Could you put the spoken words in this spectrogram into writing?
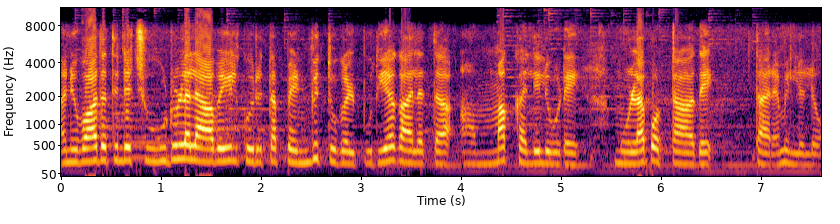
അനുവാദത്തിന്റെ ചൂടുള്ള ലാവയിൽ കുരുത്ത പെൺവിത്തുകൾ പുതിയ കാലത്ത് അമ്മക്കല്ലിലൂടെ മുള പൊട്ടാതെ തരമില്ലല്ലോ.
